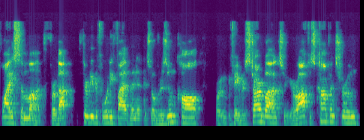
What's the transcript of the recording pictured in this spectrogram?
twice a month for about 30 to 45 minutes over Zoom call or your favorite Starbucks or your office conference room.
